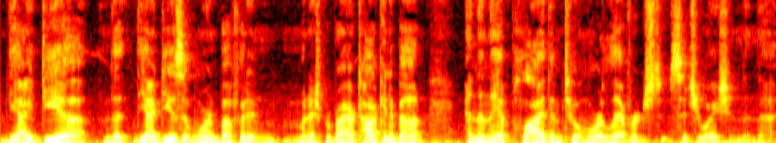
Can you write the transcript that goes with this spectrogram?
the idea that the ideas that Warren Buffett and Mohnish Pabrai are talking about, and then they apply them to a more leveraged situation than that.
